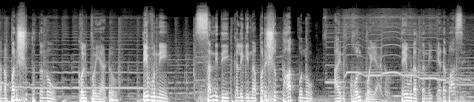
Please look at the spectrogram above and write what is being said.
తన పరిశుద్ధతను కోల్పోయాడు. దేవుని సన్నిధి కలిగిన పరిశుద్ధాత్మను ఆయన కోల్పోయాడు. దేవుడు అతన్ని ఎడబాసెను.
